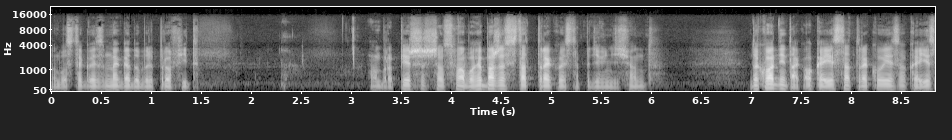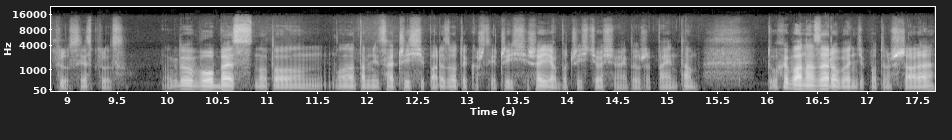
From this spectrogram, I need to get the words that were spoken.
No bo z tego jest mega dobry profit. Dobra, pierwszy strzał słabo, chyba że stat tracku jest na P90. Dokładnie tak, ok, jest stat tracku, jest ok, jest plus, jest plus. No, Gdyby było bez, no to ona tam niecałe 30 parę złotych kosztuje 36 albo 38, jak dobrze pamiętam. Tu chyba na zero będzie po tym szczale.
